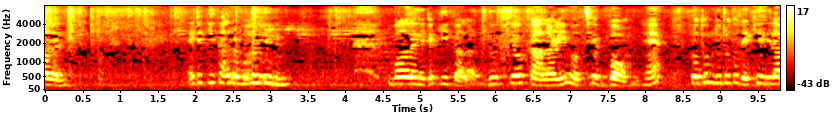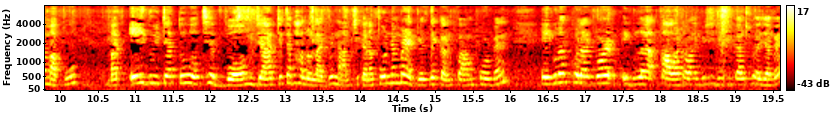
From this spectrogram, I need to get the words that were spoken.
বলেন? এটা কি কালার বলেন? বলেন এটা কি কালার দুটো কালারই হচ্ছে বম হ্যাঁ? প্রথম দুটো তো দেখিয়ে দিলাম আপু বাট এই দুইটা তো হচ্ছে বম যার যেটা ভালো লাগবে, নাম, ঠিকানা ফোন নাম্বার অ্যাড্রেস দিয়ে কনফার্ম করবেন। এগুলো খোলার পর এগুলা পাওয়াটা অনেক বেশি ডিফিকাল্ট হয়ে যাবে।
